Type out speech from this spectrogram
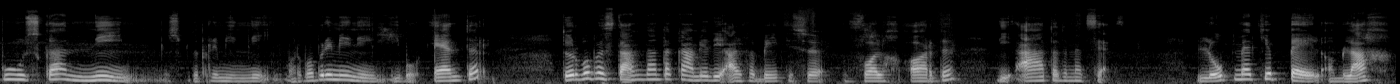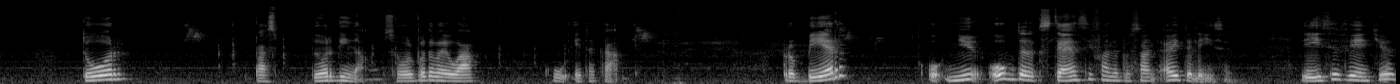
busca name, dus de primeiro name, maar op primeiro name, ibo enter, turbo bestand dan te cambia die alfabetische volgorde, die A tot en met Z. Loop met je pijl omlaag door, pas door die naam. Zo wordt wij wak, ku eta cambia. Probeer nu ook de extensie van de bestand uit te lezen. Deze vind je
